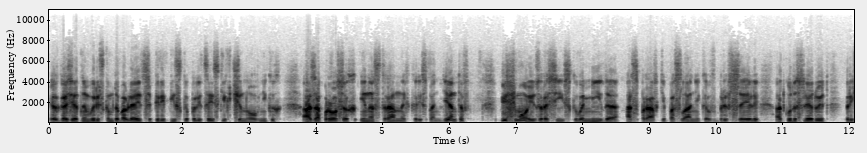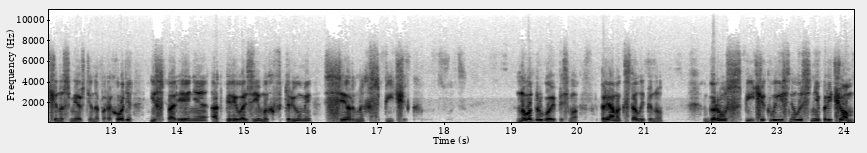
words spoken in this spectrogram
К газетным вырезкам добавляется переписка полицейских чиновников о запросах иностранных корреспондентов, письмо из российского МИДа о справке посланника в Брюсселе, откуда следует причина смерти на пароходе, испарение от перевозимых в трюме серных спичек. Ну вот другое письмо, прямо к Столыпину. Груз спичек, выяснилось, ни при чем.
